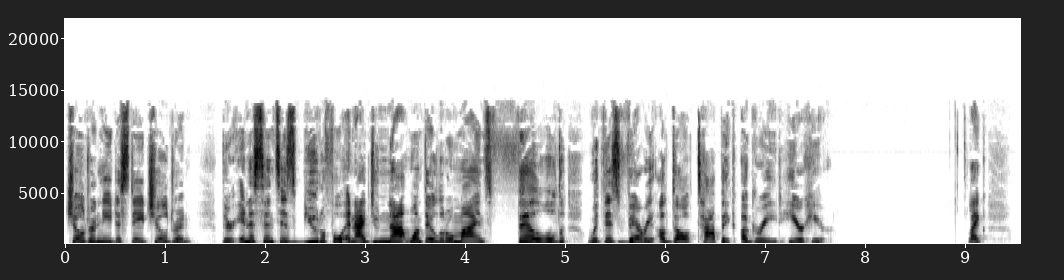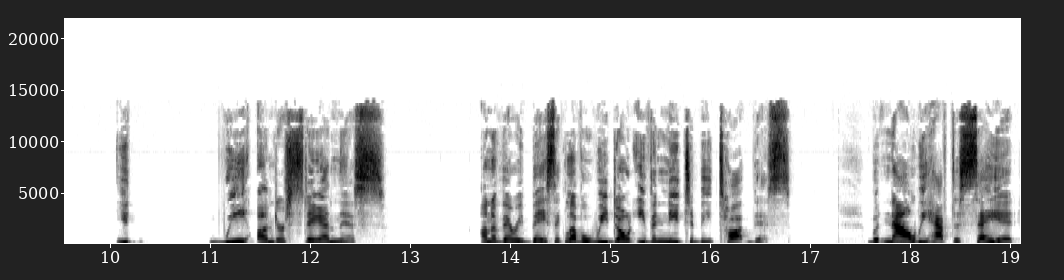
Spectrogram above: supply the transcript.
Children need to stay children. Their innocence is beautiful, and I do not want their little minds filled with this very adult topic. Agreed. Here, here. Like, you, we understand this on a very basic level. We don't even need to be taught this. But now we have to say it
